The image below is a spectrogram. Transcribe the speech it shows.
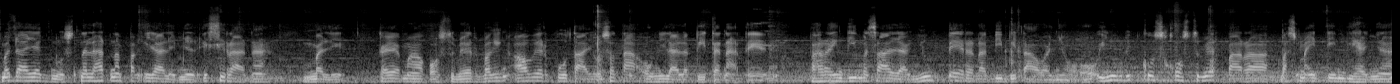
ma-diagnose na lahat ng pangilalim niyan eh sira na, mali. Kaya mga customer, maging aware po tayo sa taong nilalapitan natin para hindi masayang yung pera na bibitawan nyo o inulit ko sa customer para mas maintindihan niya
